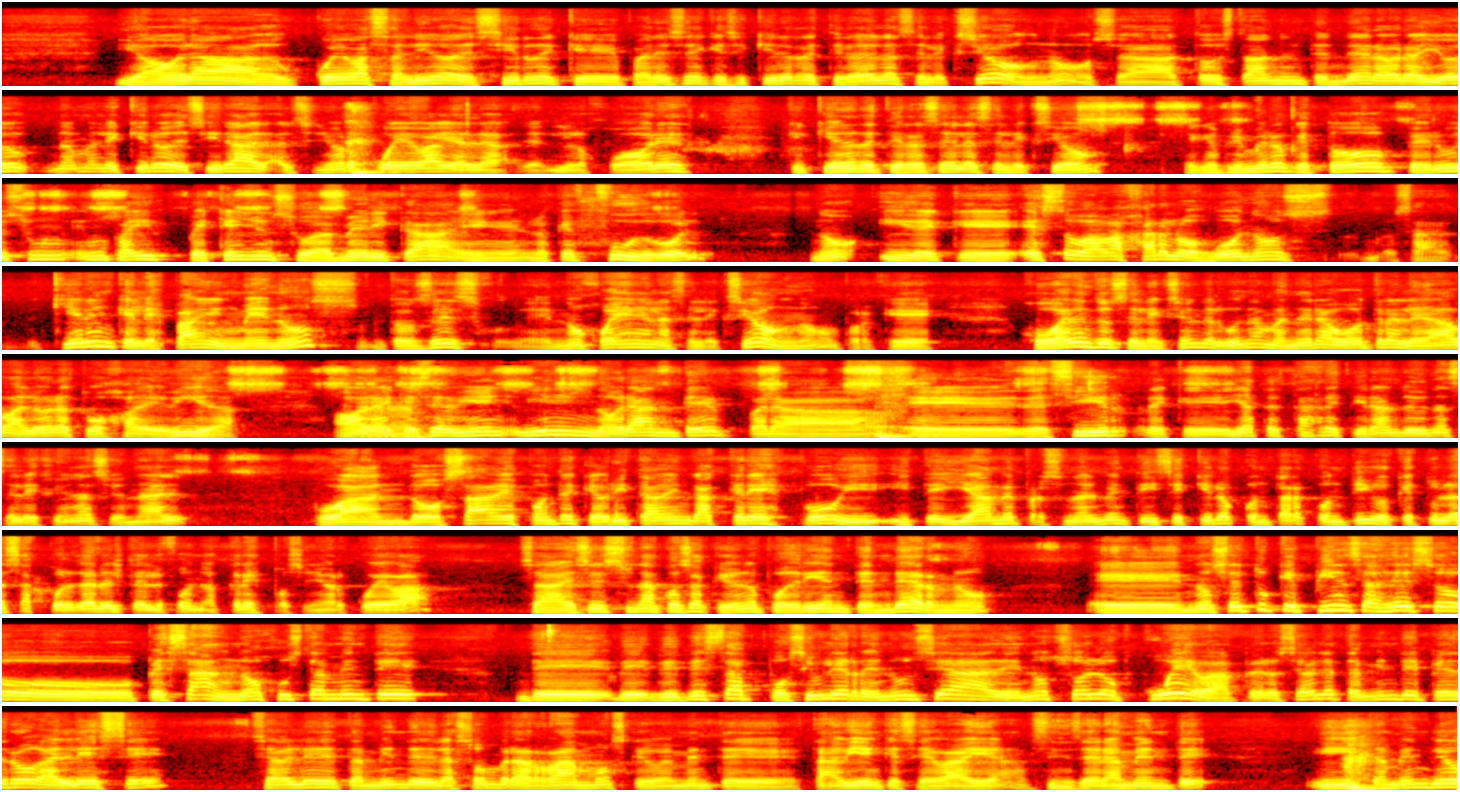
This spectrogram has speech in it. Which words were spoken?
Y ahora Cueva ha salido a decir de que parece que se quiere retirar de la selección, ¿no? O sea, todos están a entender. Ahora yo nada más le quiero decir al, al señor Cueva y a, la- a los jugadores que quieren retirarse de la selección, de que primero que todo Perú es un, un país pequeño en Sudamérica en lo que es fútbol, ¿no? Y de que esto va a bajar los bonos, o sea, quieren que les paguen menos, entonces eh, no jueguen en la selección, ¿no? Porque jugar en tu selección de alguna manera u otra le da valor a tu hoja de vida. Ahora hay que ser bien, bien ignorante para eh, decir de que ya te estás retirando de una selección nacional cuando sabes, ponte que ahorita venga Crespo y, te llame personalmente y dice, quiero contar contigo, que tú le vas colgar el teléfono a Crespo, señor Cueva. O sea, esa es una cosa que yo no podría entender, ¿no? Eh, no sé tú qué piensas de eso, Pesán, ¿no? Justamente de, de, de- de esa posible renuncia de no solo Cueva, pero se habla también de Pedro Galese, se habla también de la sombra Ramos, que obviamente está bien que se vaya, sinceramente, y también de,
